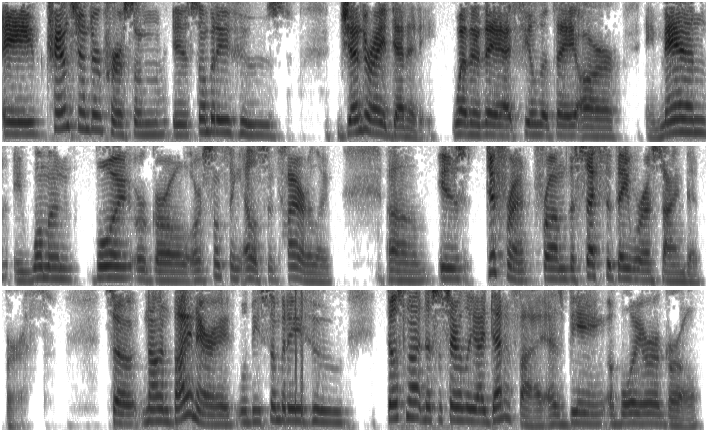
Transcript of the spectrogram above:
a transgender person is somebody whose gender identity, whether they feel that they are a man, a woman, boy, or girl, or something else entirely, um, is different from the sex that they were assigned at birth. So non binary will be somebody who does not necessarily identify as being a boy or a girl,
